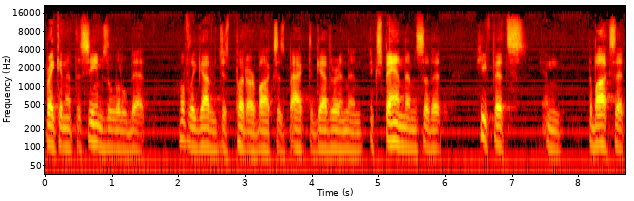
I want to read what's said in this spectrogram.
breaking at the seams a little bit. Hopefully, God will just put our boxes back together and then expand them so that He fits in the box that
